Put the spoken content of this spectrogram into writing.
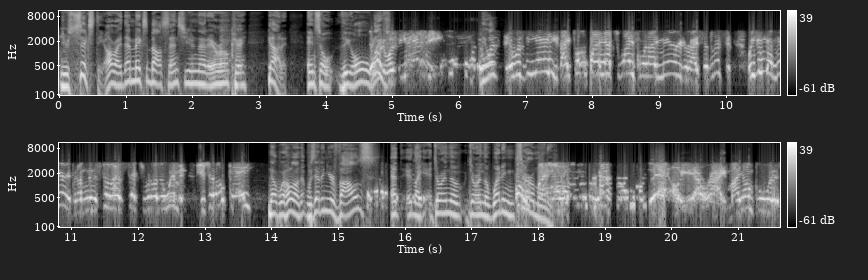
You're sixty. All right, that makes about sense. You're in that era. Okay, got it. And so the old Dude, wife. it was the eighties. It was it was the eighties. I told my ex-wife when I married her, I said, "Listen, we can get married, but I'm going to still have sex with other women." She said, "Okay." Now, wait, hold on. Was that in your vows? At, at, like during the during the wedding oh, ceremony? Yeah. Oh yeah. Right. My uncle would have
